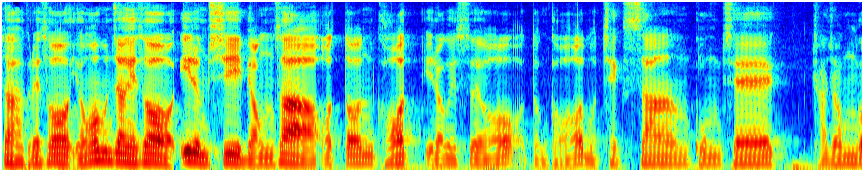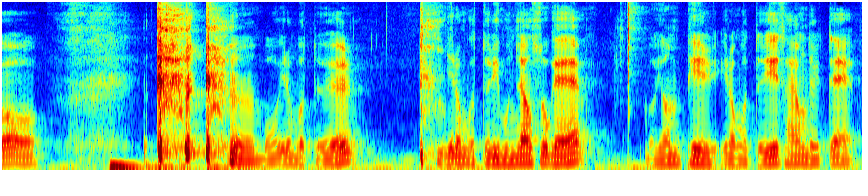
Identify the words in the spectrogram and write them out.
자, 그래서 영어 문장에서 이름씨, 명사, 어떤 것이라고 했어요. 어떤 것, 뭐 책상, 공책, 자전거, 뭐 이런 것들, 이런 것들이 문장 속에 뭐 연필 이런 것들이 사용될 때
